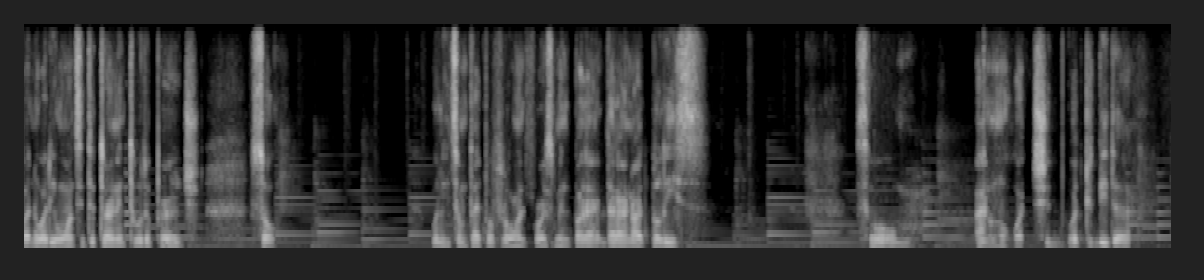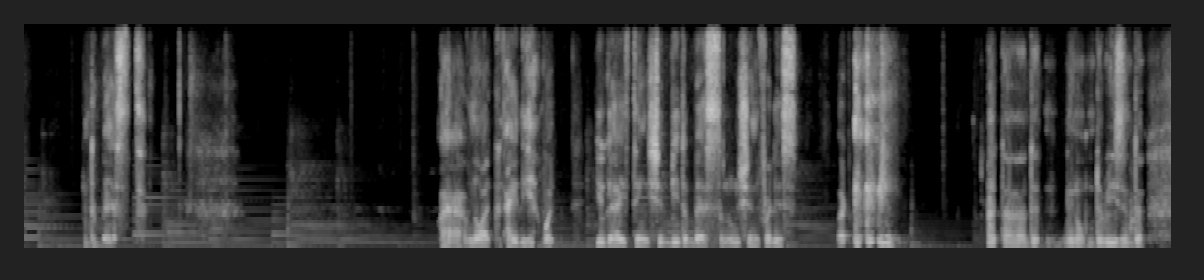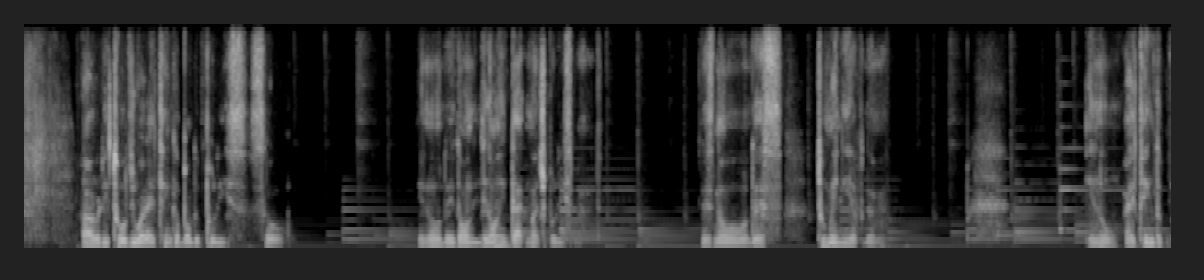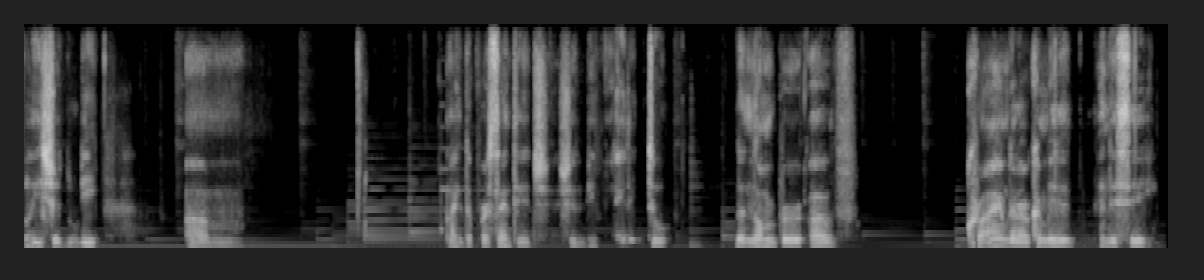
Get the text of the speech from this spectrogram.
but nobody wants it to turn into the purge. So we need some type of law enforcement but uh, that are not police. So i don't know what should what could be the the best. I have no idea what you guys think should be the best solution for this but but uh the you know the reason i already told you what i think about the police so you know they don't they don't need that much policemen. There's no there's too many of them. You know i think the police should be um like the percentage should be related to the number of crime that are committed in the city.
